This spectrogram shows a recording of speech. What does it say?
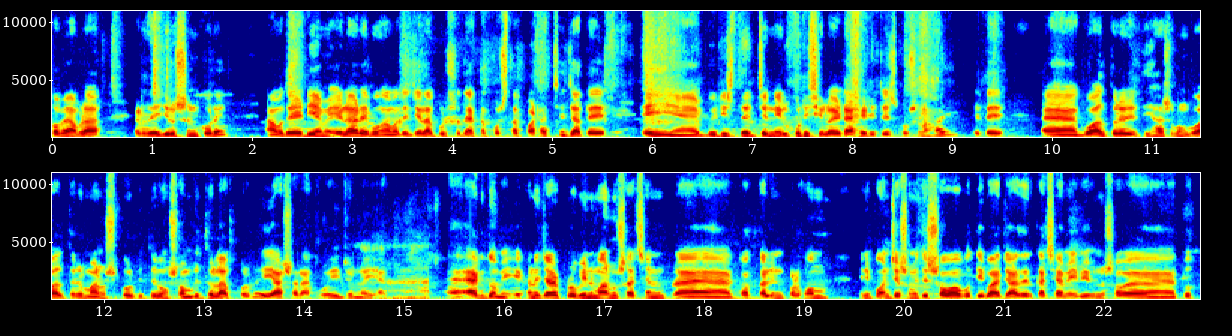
কমে আমরা একটা রেজলিউশন করে আমাদের এডিএম এলআর এবং আমাদের জেলা পরিষদে একটা প্রস্তাব পাঠাচ্ছি, যাতে এই ব্রিটিশদের যে নীলকুঠি ছিল, এটা হেরিটেজ ঘোষণা হয়। এতে গোয়ালতরের ইতিহাস এবং গোয়ালতরের মানুষ গর্বিত এবং সমৃদ্ধ লাভ করবে, এই আশা রাখব, এই জন্যই আর। একদমই এখানে যারা প্রবীণ মানুষ আছেন তৎকালীন প্রথম তিনি পঞ্চায়েত সমিতির সভাপতি বা যাদের কাছে আমি বিভিন্ন তথ্য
